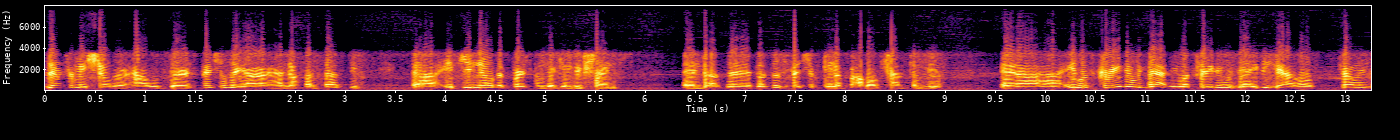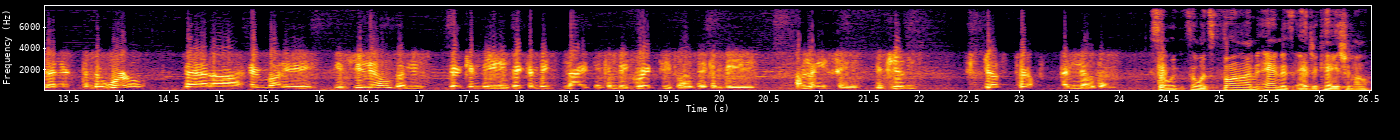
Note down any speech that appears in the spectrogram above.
learn from each other how they're special they are and a fantastic. Uh, if you know the person, they can be friends, and that's the that's the special thing about Fantom Fantomville. And uh, it was created with that. It was created with the idea of telling the the world that uh, everybody, if you know them, they can be they can be nice, they can be great people, they can be amazing if you just put and know them. So, so it's fun and it's educational.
